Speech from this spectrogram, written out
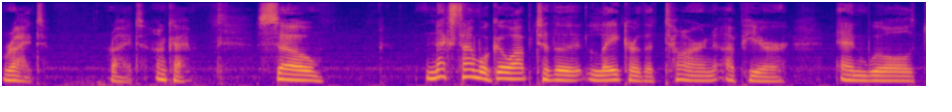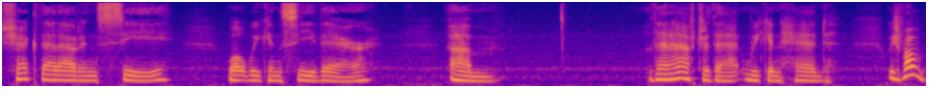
Right. Right. Okay. So next time we'll go up to the lake or the tarn up here and we'll check that out and see what we can see there. Um, then after that, we can head. We should probably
